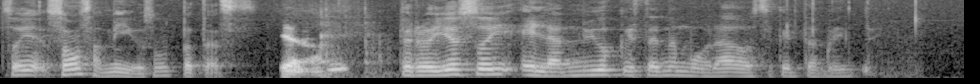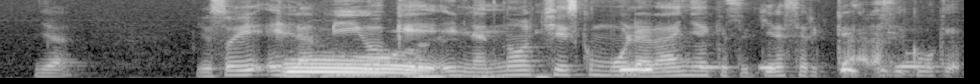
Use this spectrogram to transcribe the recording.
soy, somos amigos, somos patas, Ya. pero yo soy el amigo que está enamorado secretamente, ¿ya? Yo soy el amigo que en la noche es como la araña que se quiere acercar, así como que,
